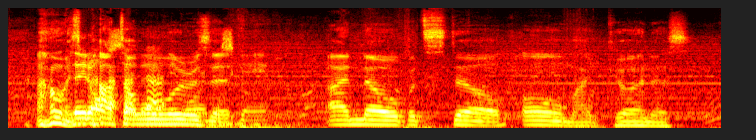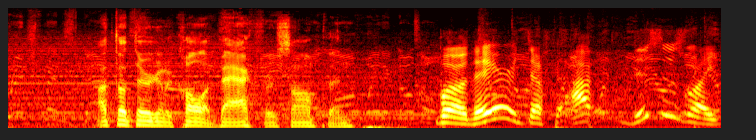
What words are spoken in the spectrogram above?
I was about to lose it. I know, but still. Oh my goodness. I thought they were gonna call it back for something. Bro, they are definitely. This is like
